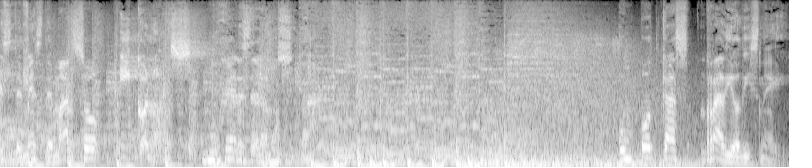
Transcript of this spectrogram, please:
Este mes de marzo, Íconos, Mujeres de la Música. Un podcast Radio Disney.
